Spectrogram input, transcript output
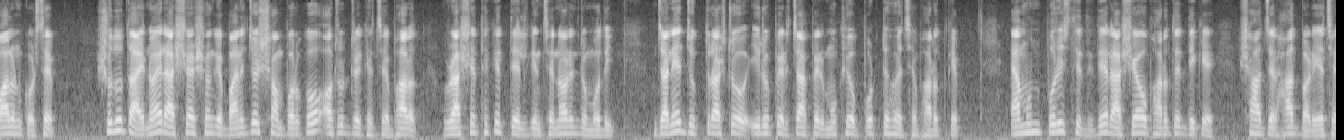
পালন করছে। শুধু তাই নয়, রাশিয়ার সঙ্গে বাণিজ্য সম্পর্ক অটুট রেখেছে ভারত। রাশিয়া থেকে তেল কিনছে নরেন্দ্র মোদী, জানিয়ে যুক্তরাষ্ট্র ও ইউরোপের চাপের মুখেও পড়তে হয়েছে ভারতকে। এমন পরিস্থিতিতে রাশিয়া ও ভারতের দিকে সাহায্যের হাত বাড়িয়েছে।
